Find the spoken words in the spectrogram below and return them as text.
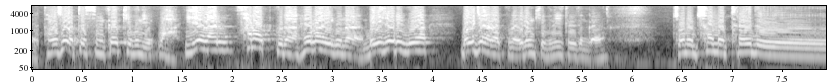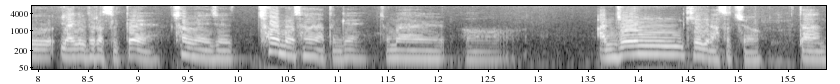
예, 당시 어땠습니까? 기분이 와 이제 난 살았구나 해방이구나 메이저리그가 멀지 않았구나 이런 기분이 들던가요? 저는 처음에 트레이드 이야기를 들었을 때 처음에 이제 처음으로 생각났던 게 정말 어, 안 좋은 기억이 났었죠. 일단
